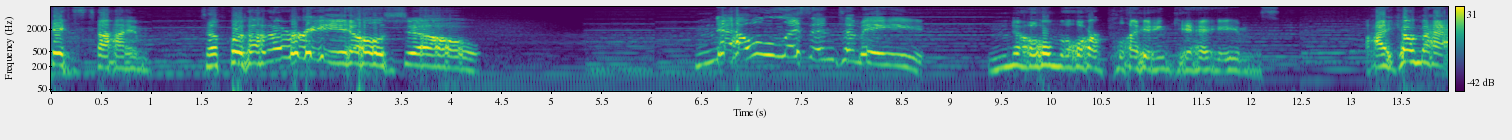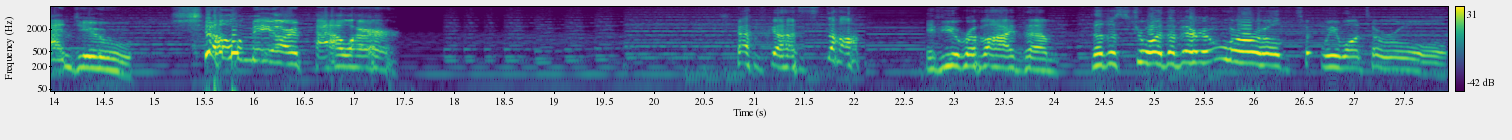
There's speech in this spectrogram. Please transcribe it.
It's time to put on a real show! Now listen to me! No more playing games! I command you! Show me our power! Kefka, stop! If you revive them, they'll destroy the very world we want to rule!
